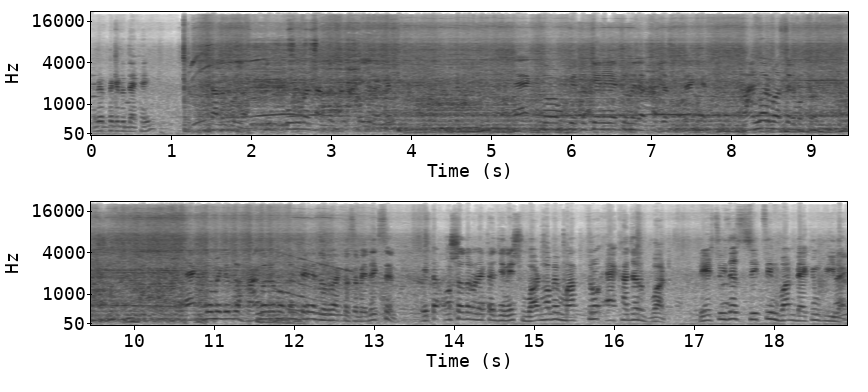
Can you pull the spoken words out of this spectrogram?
আমি আপনাকে একটু দেখাই। চালু করলাম। কি পরিমাণ থাকে, এই যে দেখেন। একদম কিন্তু টেনে চলে যাচ্ছে just দেখেন। হাঙ্গর মাছের মতো। একদমই কিন্তু হাঙ্গরের মতন টেনে ধরে রাখতেছে ভাই দেখছেন? এটা অসাধারণ একটা জিনিস। ওয়াট হবে মাত্র এক হাজার ওয়াট। রেড সুইজার six in one vacuum cleaner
